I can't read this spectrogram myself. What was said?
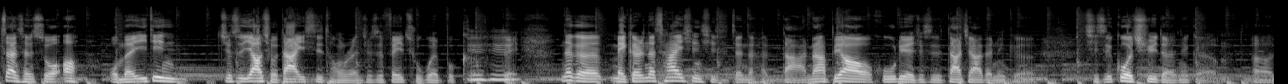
赞成说哦，我们一定就是要求大家一视同仁，就是非出柜不可。嗯、对，那个每个人的差异性其实真的很大，那不要忽略就是大家的那个其实过去的那个呃。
